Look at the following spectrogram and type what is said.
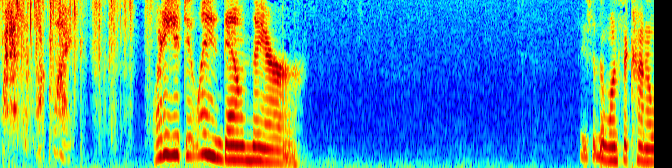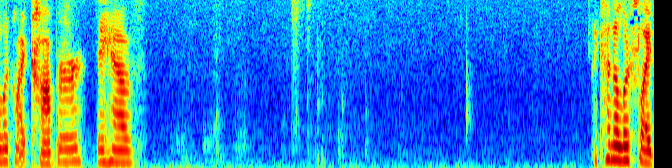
What does it look like? What are you doing down there? These are the ones that kind of look like copper. They have kind of looks like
